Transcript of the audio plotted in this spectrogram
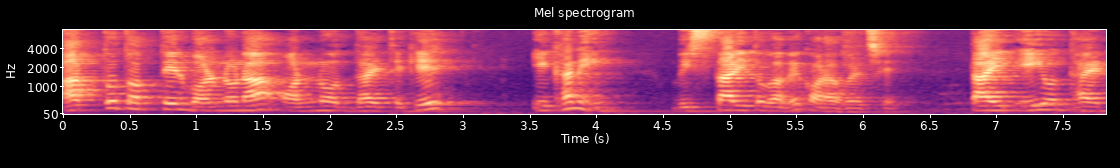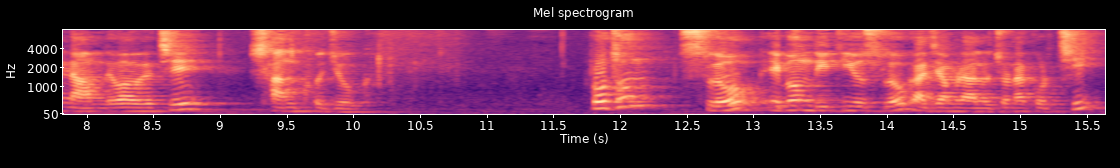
আত্মতত্ত্বের বর্ণনা অন্য অধ্যায় থেকে এখানেই বিস্তারিতভাবে করা হয়েছে। তাই এই অধ্যায়ের নাম দেওয়া হয়েছে সাংখ্যযোগ। প্রথম শ্লোক এবং দ্বিতীয় শ্লোক আজ আমরা আলোচনা করছি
